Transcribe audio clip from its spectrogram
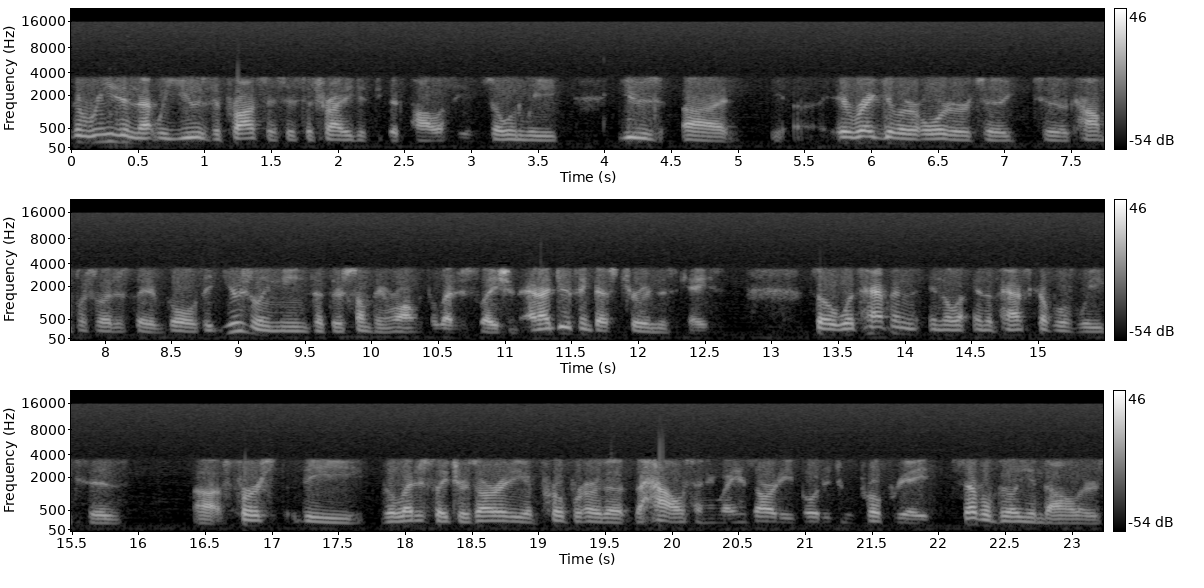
The reason that we use the process is to try to get to good policy. So when we use uh, irregular order to to accomplish legislative goals, it usually means that there's something wrong with the legislation, and I do think that's true in this case. So what's happened in the in the past couple of weeks is uh, first, the the legislature has already appropriate, or the, the House anyway, has already voted to appropriate several billion dollars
